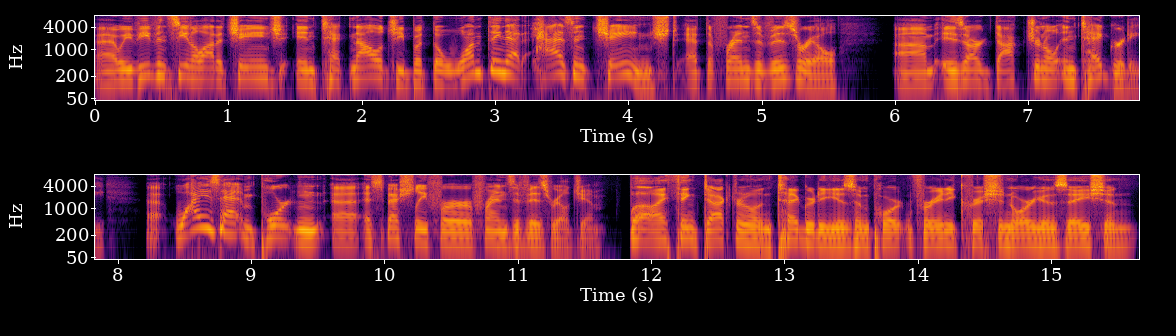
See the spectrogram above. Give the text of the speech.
Uh, we've even seen a lot of change in technology. But the one thing that hasn't changed at the Friends of Israel um, is our doctrinal integrity. Uh, why is that important, uh, especially for Friends of Israel, Jim? Well, I think doctrinal integrity is important for any Christian organization,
